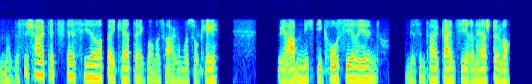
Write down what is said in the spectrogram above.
Das ist halt jetzt das hier bei CareTech, wo man sagen muss, okay, wir haben nicht die Großserien wir sind halt Kleinserienhersteller.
